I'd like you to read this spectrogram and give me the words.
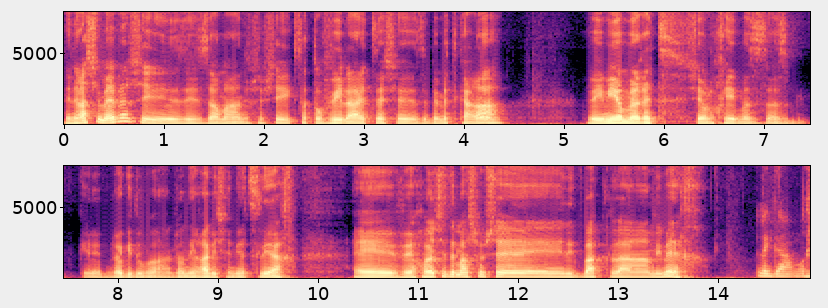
זה נראה שמעבר שהיא זרמה, אני חושב שהיא קצת הובילה את זה שזה באמת קרה, ואם היא אומרת שהולכים, אז, אז כאילו, לא יגידו, לא נראה לי שאני אצליח, אה, ויכול להיות שזה משהו שנדבק לה ממך. לגמרי.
